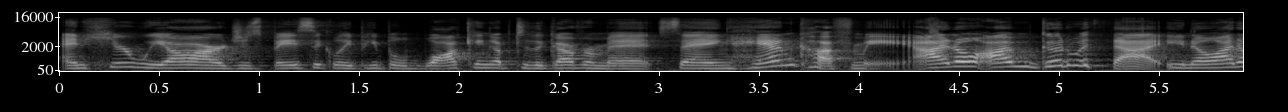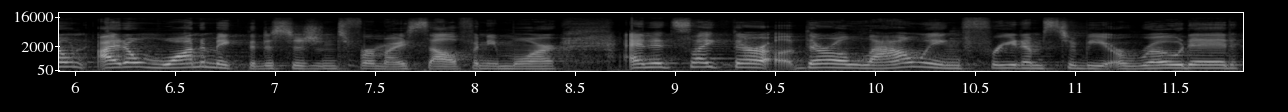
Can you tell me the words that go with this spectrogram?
and here we are just basically people walking up to the government saying, "Handcuff me." I don't I'm good with that. You know, I don't I don't want to make the decisions for myself anymore. And it's like they're they're allowing freedoms to to be eroded.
